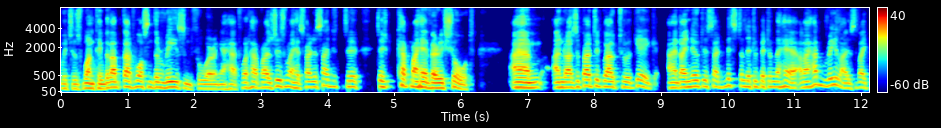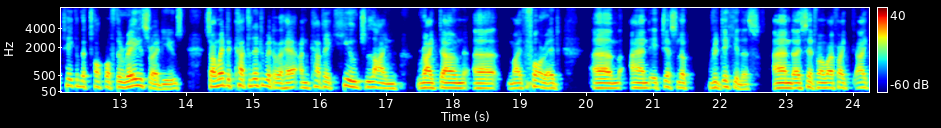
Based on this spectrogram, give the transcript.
which is one thing, but that, that wasn't the reason for wearing a hat. What happened? I was losing my hair, so I decided to, to cut my hair very short. Um, and I was about to go out to a gig, and I noticed I'd missed a little bit in the hair, and I hadn't realized that I'd taken the top off the razor I'd used. So I went to cut a little bit of the hair and cut a huge line right down uh, my forehead, um, and it just looked ridiculous. And I said to my wife, I, I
